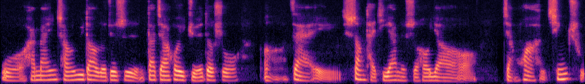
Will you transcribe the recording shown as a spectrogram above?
我还蛮常遇到的，就是大家会觉得说，呃，在上台提案的时候，要讲话很清楚，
